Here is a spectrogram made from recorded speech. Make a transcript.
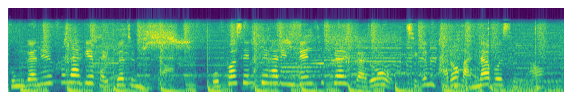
공간을 환하게 밝혀줍니다. 5% 할인된 특별가로 지금 바로 만나보세요.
